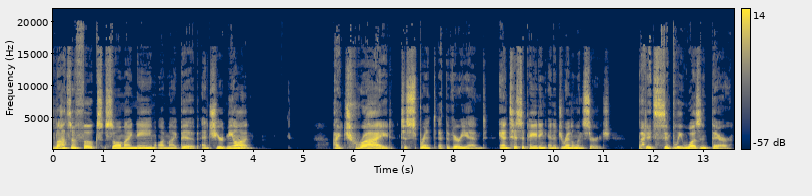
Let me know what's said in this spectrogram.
Lots of folks saw my name on my bib and cheered me on. I tried to sprint at the very end, anticipating an adrenaline surge, but it simply wasn't there.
